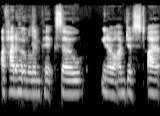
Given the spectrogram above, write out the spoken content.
I've had a home Olympics, so you know, I'm just. I,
